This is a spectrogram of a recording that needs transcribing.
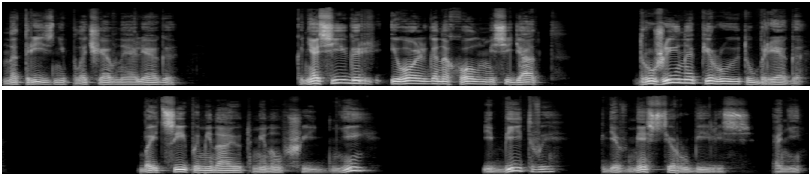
На тризне плачевной Олега. Князь Игорь и Ольга на холме сидят, Дружина пирует у брега. Бойцы поминают минувшие дни И битвы, где вместе рубились они.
